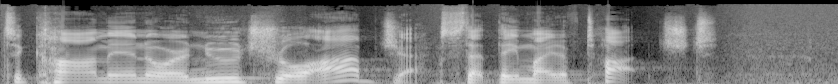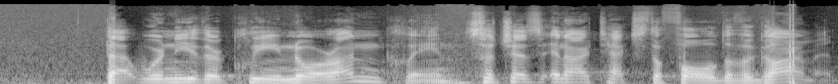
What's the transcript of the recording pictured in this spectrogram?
to common or neutral objects that they might have touched that were neither clean nor unclean, such as in our text, the fold of a garment.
